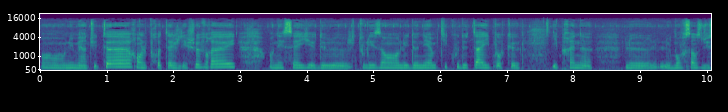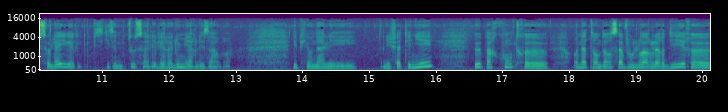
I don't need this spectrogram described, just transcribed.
on lui met un tuteur, on le protège des chevreuils, on essaye de tous les ans lui donner un petit coup de taille pour qu'il prenne le, bon sens du soleil, puisqu'ils aiment tous aller vers la lumière, les arbres. Et puis on a les, les châtaigniers. Eux, par contre, euh, on a tendance à vouloir leur dire euh,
